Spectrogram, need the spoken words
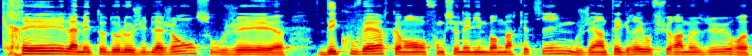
créé la méthodologie de l'agence, où j'ai euh, découvert comment fonctionnait l'inbound marketing, où j'ai intégré au fur et à mesure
